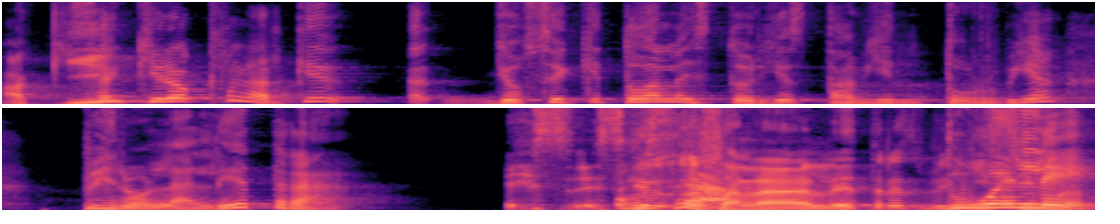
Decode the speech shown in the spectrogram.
O Aquí... sea, quiero aclarar que eh, yo sé que toda la historia está bien turbia, pero la letra Es, es O que, o sea, sea, la letra es bellísima. duele,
